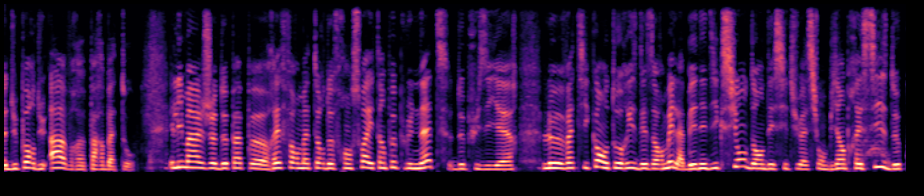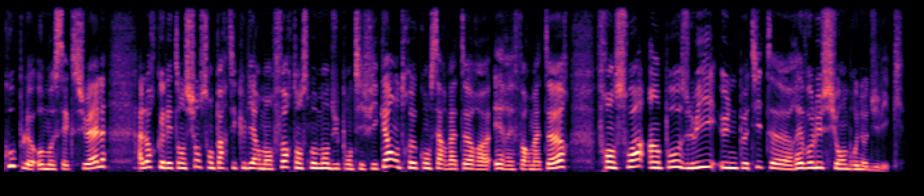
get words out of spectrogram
du port du Havre par bateau. L'image de pape réformateur de François est un peu plus nette depuis hier. Le Vatican autorise désormais la bénédiction dans des situations bien précises de couples homosexuels, alors que les tensions sont particulièrement fortes en ce moment du pontificat entre conservateurs et réformateurs. François impose, lui, une petite révolution, Bruno Duvic.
